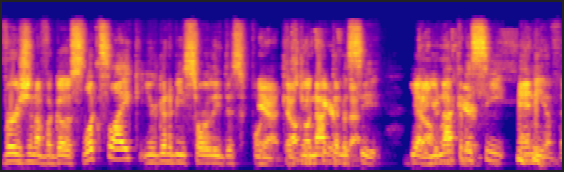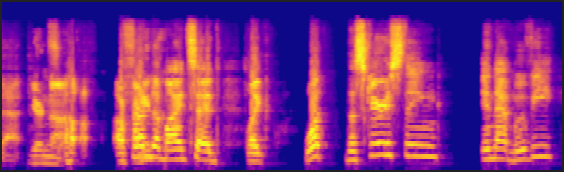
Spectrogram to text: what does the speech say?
version of a ghost looks like you're going to be sorely disappointed Yeah, because don't you're not going to see yeah Don't you're not going to see any of that You're not. A, friend mean- of mine said like what the scariest thing in that movie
